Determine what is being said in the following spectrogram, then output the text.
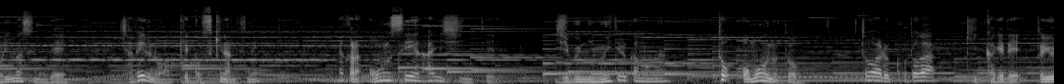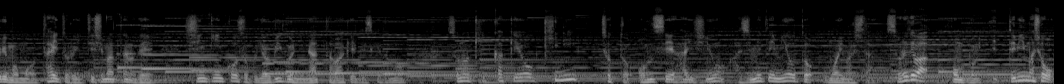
おりますので喋るのは結構好きなんですねだから音声配信って自分に向いてるかもなと思うのととあることがきっかけでというよりももうタイトル言ってしまったので心筋梗塞予備軍になったわけですけどもそのきっかけを機にちょっと音声配信を始めてみようと思いました。それでは本文行ってみましょう。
